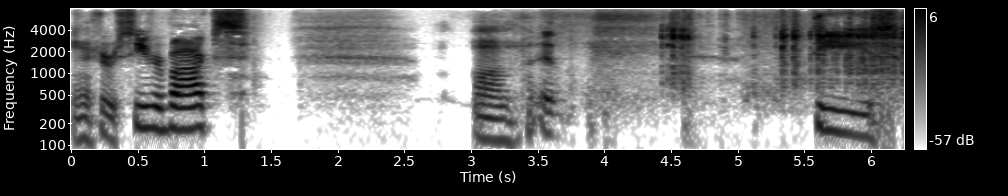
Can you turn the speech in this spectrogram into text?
there's your receiver box. Um, it, these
